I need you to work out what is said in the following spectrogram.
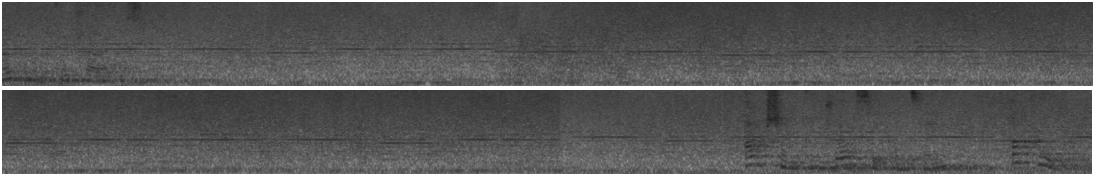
movement controls. Action control sequencing approved.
